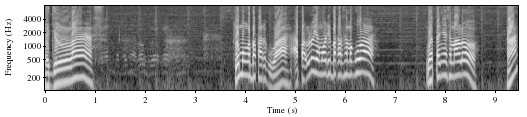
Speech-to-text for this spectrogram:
gak jelas. Lu mau ngebakar gua? Apa lu yang mau dibakar sama gua? Gua tanya sama lu. Hah?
